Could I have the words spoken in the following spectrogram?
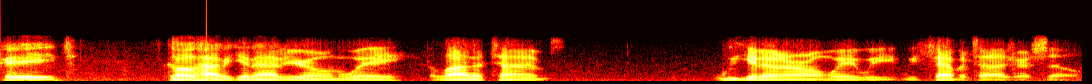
page. It's called How to Get Out of Your Own Way. A lot of times, we get of our own way. We we sabotage ourselves.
